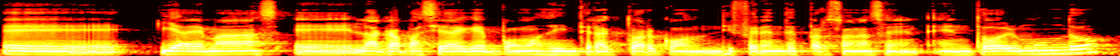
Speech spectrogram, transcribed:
eh, y además la capacidad de que podemos interactuar con diferentes personas en, todo el mundo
